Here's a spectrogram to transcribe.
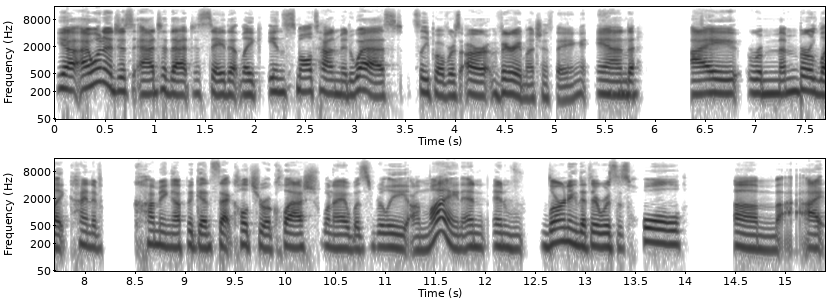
Yeah, I want to just add to that to say that, like in small town Midwest, sleepovers are very much a thing. And Mm-hmm. I remember like kind of coming up against that cultural clash when I was really online and and learning that there was this whole um I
